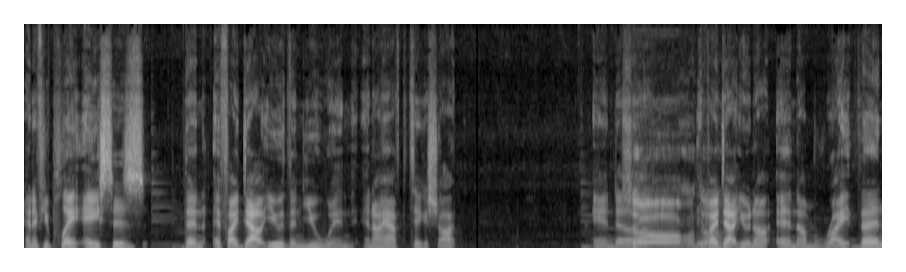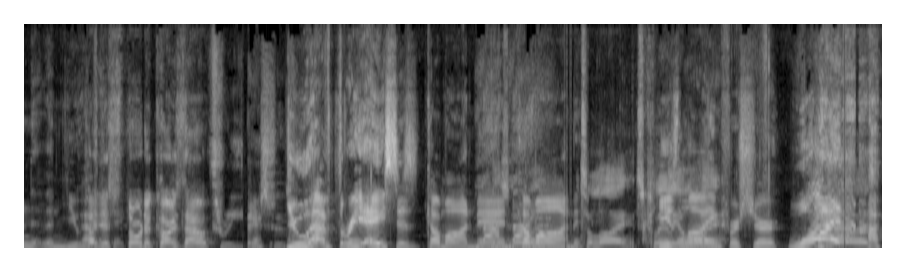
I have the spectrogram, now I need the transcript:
and if you play aces, then if I doubt you, then you win, and I have to take a shot. And uh, so if on. I doubt you and, I, and I'm right, then then you have I to just take. throw the cards down. Three aces. You have three aces. Come on, man. It's Come not. on. It's a lie. It's clearly He's a lying lie. for sure. What? What?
